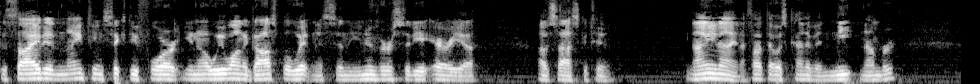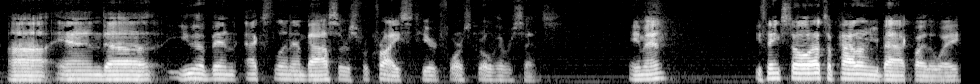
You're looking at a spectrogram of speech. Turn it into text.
decided in 1964, you know, we want a gospel witness in the university area of Saskatoon. 99. I thought that was kind of a neat number. Uh, and uh, you have been excellent ambassadors for Christ here at Forest Grove ever since. Amen? You think so? That's a pat on your back, by the way.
